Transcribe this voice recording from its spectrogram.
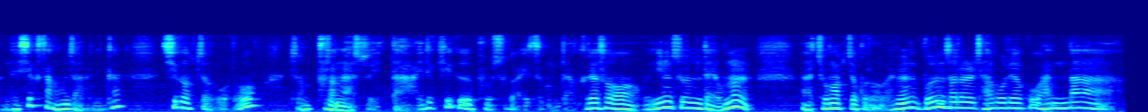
근데 식상 혼자니까 직업적으로 좀 불안할 수 있다. 이렇게 그 볼 수가 있습니다. 그래서 그 임순대운을 아, 종합적으로 하면 문서를 잡으려고 한다.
